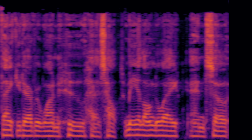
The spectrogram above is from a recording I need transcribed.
thank you to everyone who has helped me along the way. And so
